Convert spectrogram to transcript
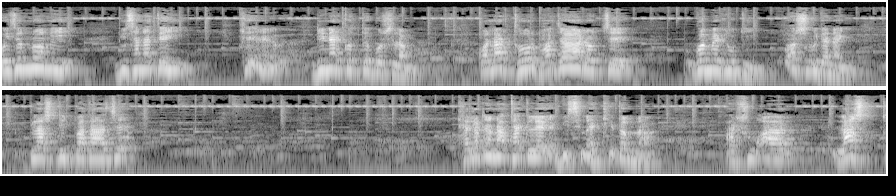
ওই জন্য আমি বিছানাতেই ডিনার করতে বসলাম। কলার থোর ভাজা আর হচ্ছে গমের রুটি, অসুবিধা নাই। প্লাস্টিক পাতা আছে। খেলাটা না থাকলে বিছানায় খেতাম না। আর আর লাস্ট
